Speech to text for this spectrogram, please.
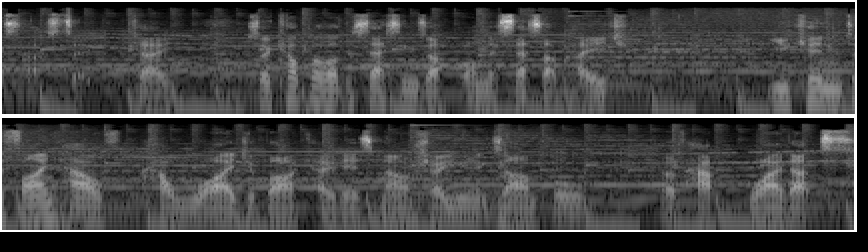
Fantastic. Okay, so a couple of other settings up on this setup page. You can define how, how wide your barcode is, and I'll show you an example of how, why that's,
